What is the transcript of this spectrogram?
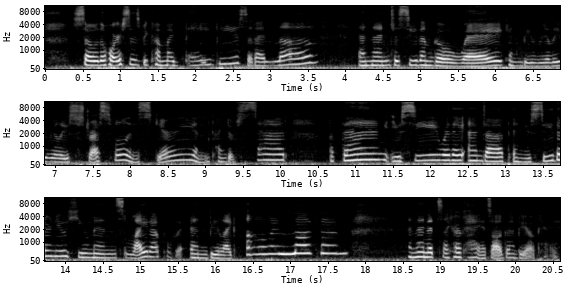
so the horses become my babies that I love. And then to see them go away can be really, really stressful and scary and kind of sad. But then you see where they end up and you see their new humans light up and be like, oh, I love them. And then it's like, okay, it's all going to be okay.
